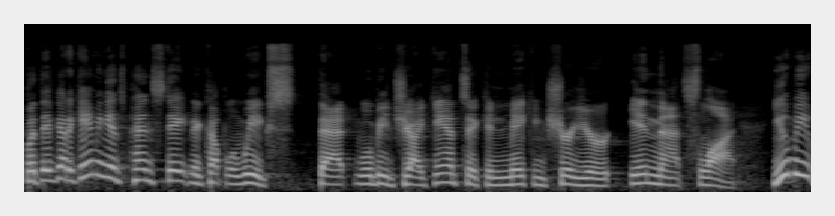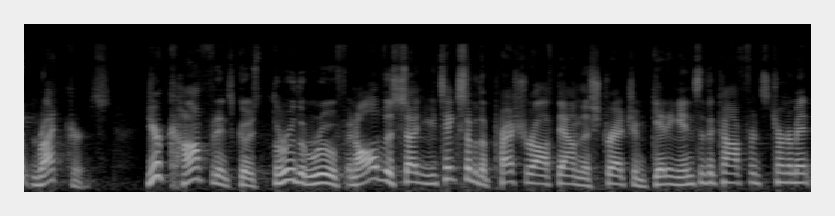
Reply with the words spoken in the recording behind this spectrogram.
But they've got a game against Penn State in a couple of weeks that will be gigantic in making sure you're in that slot. You beat Rutgers. Your confidence goes through the roof, and all of a sudden, you take some of the pressure off down the stretch of getting into the conference tournament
